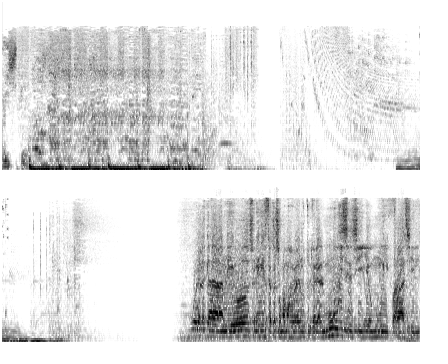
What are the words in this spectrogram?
Cristo. Hola, ¿qué tal amigos? En esta ocasión vamos a ver un tutorial muy sencillo, muy fácil,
